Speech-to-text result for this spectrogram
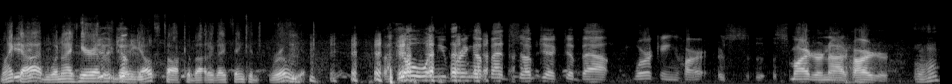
My God, when I hear everybody else talk about it, I think it's brilliant. Joe, when you bring up that subject about working hard, s- smarter, not harder, Mhm.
